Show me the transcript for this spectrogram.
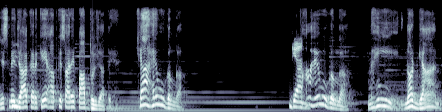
जिसमें जा करके आपके सारे पाप धुल जाते हैं। क्या है वो गंगा? ज्ञान। कहा है वो गंगा? नहीं नॉट ज्ञान।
